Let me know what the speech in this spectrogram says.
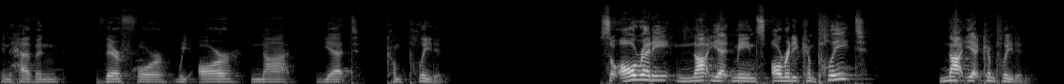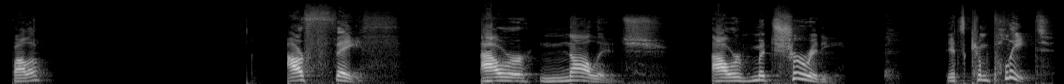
in heaven, therefore, we are not yet completed. So, already not yet means already complete, not yet completed. Follow? Our faith, our knowledge, our maturity, it's complete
